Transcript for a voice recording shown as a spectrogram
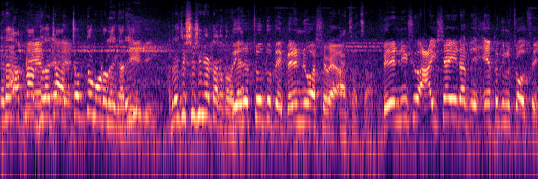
এটা আপনার আপনি, দুই হাজার চোদ্দ মডেলের গাড়ি। জি, জি। রেজিস্ট্রেশন একটা কথা দুই হাজার চোদ্দোতে ব্র্যান্ড নিউ আসছে ভাইয়া। আচ্ছা আচ্ছা। ব্র্যান্ড নিউ আইসাই এটা এতগুলো চলছে।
